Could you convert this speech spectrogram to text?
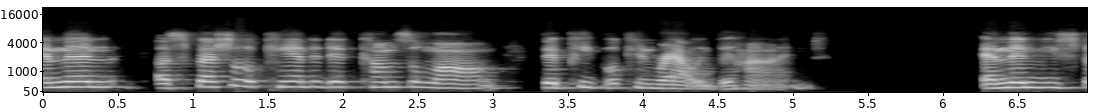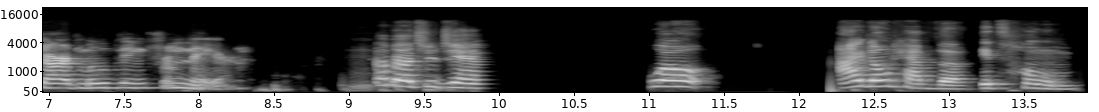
and then a special candidate comes along that people can rally behind and then you start moving from there. How about you, Jan? Well, I don't have the it's home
